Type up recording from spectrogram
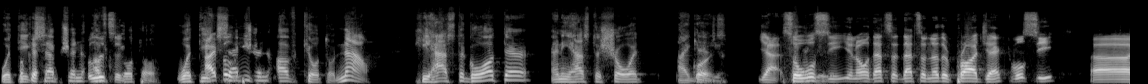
with the Okay. exception Well, of listen, Quioto. With the I believe- exception of Quioto. Now he has to go out there and he has to show it. I get you. Yeah. So we'll do. see. You know, that's a, that's another project. We'll see. Uh,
